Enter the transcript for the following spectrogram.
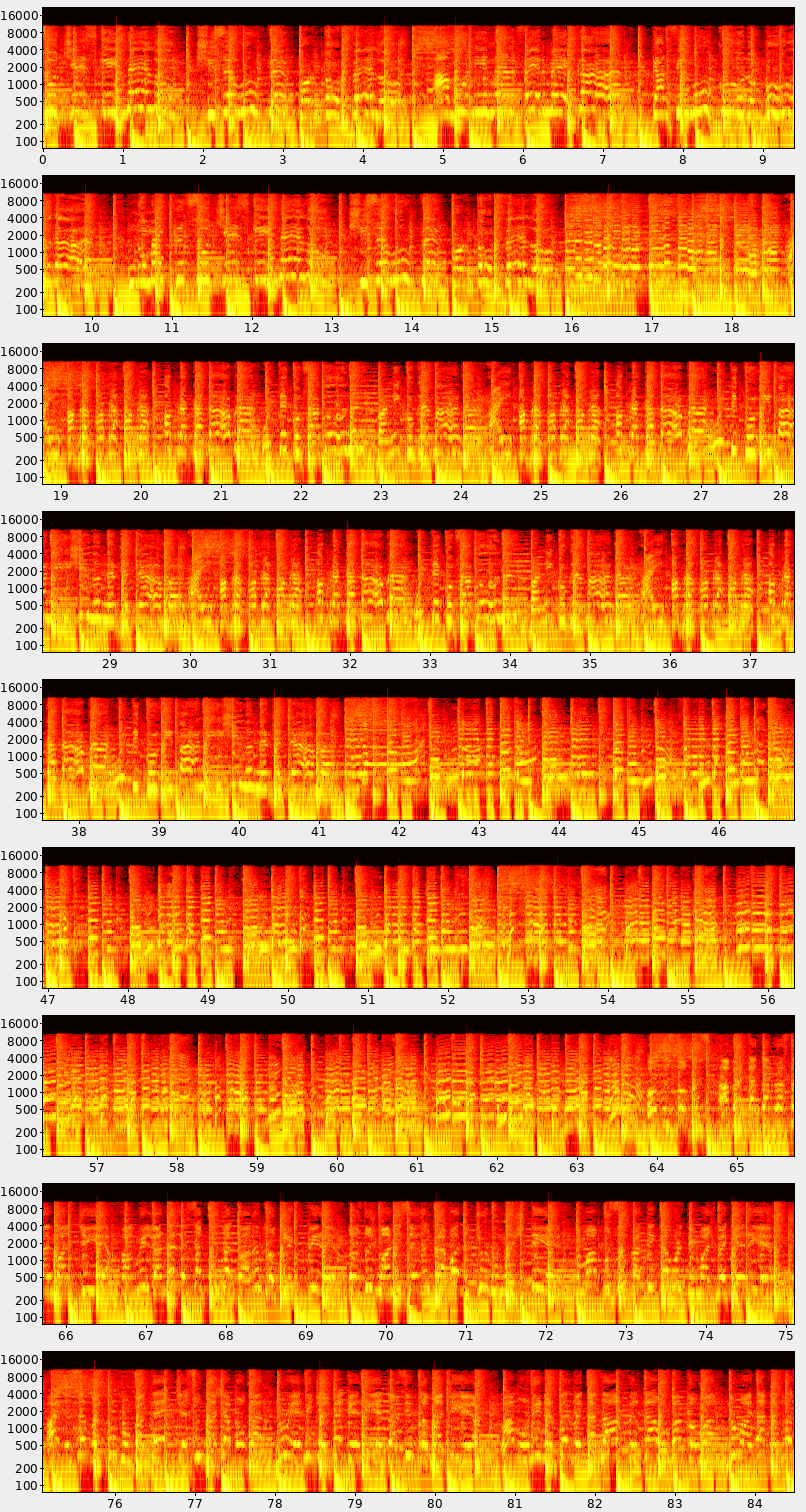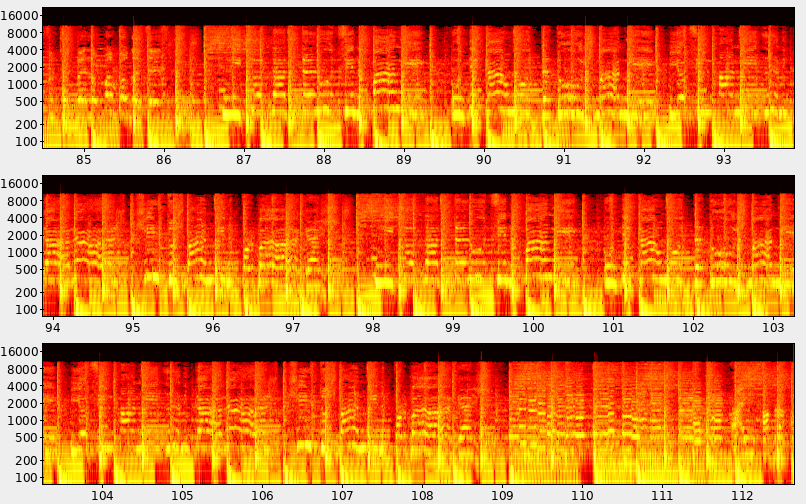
tu ce scrii? Ay, abra, abra, abra, abra cadabra. Hoy te consagro. bucurie Haideți să vă spun cum fac de ce sunt așa bogat. Nu e nicio șmecherie, doar simplă magie. Am un inel fermecat la fel ca banii în canaj Și dușmani din porbagaj. Ai abra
